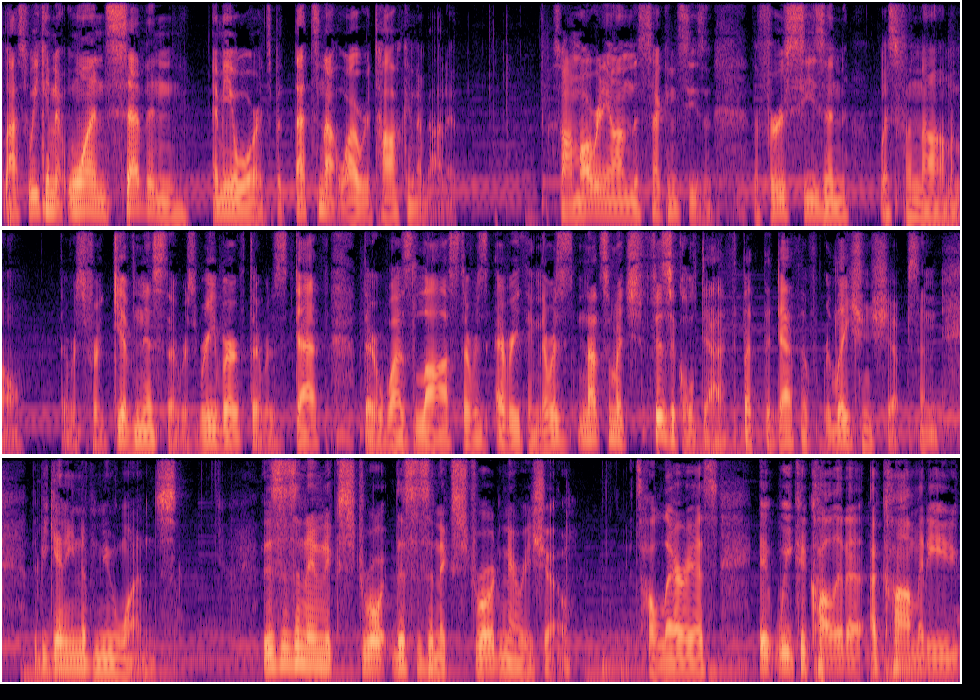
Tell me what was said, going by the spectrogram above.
Last weekend it won seven Emmy Awards, but that's not why we're talking about it. So I'm already on the second season. The first season was phenomenal. There was forgiveness, there was rebirth, there was death, there was loss, there was everything. There was not so much physical death, but the death of relationships and the beginning of new ones. This is an, an extra- this is an extraordinary show. It's hilarious. It we could call it a, a comedy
